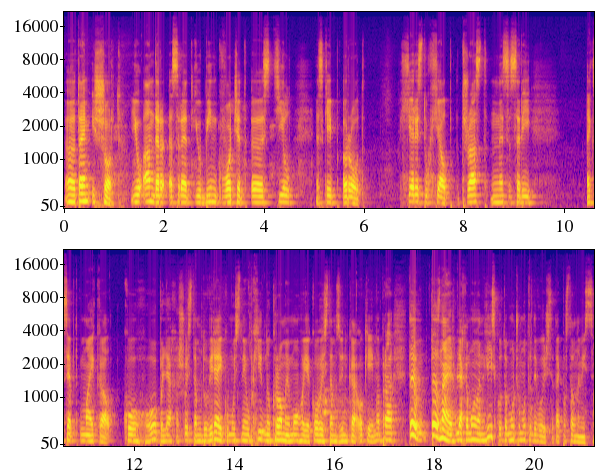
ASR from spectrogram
uh, time is short. You under a threat. You being watched uh, still escape road. Here is to help. Trust necessary. Except my call. Кого, бляха, щось там довіряй комусь необхідно, кроме мого якогось там дзвінка. Окей, ми про. Ти, ти знаєш, бляха, мою англійську, тому чому ти дивуєшся? Так, постав на місце.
